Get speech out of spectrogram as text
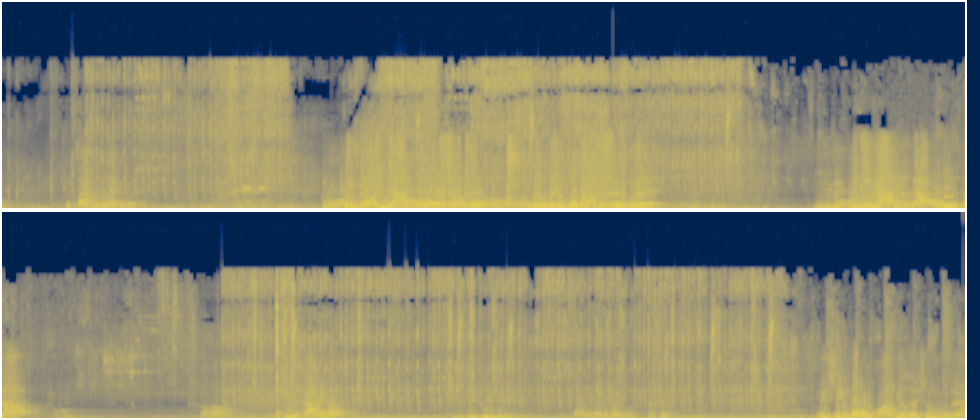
โดนจริงเป็นจริงเนี่ยไอ้ยะยะยะไอ้ยะโอ้โหไอ้ยะยะเดอะแมทริกโอ้โหโอ้โหเขาจ้างมาเท่าไหร่เนี่ยอ้ยะไอ้ยะเล่นเล่นเขาได้เลยคนนี้นี่นี่ตีลังกาตีลังกาขอตีลังกาอ่าตีลังกาเลยครับดีดีดีวางได้หรือว่าหลุดเฮ้ยใช้กระบอกไฟฟ้าอย่างเดียวเลยช่วงเหนือเนี่ย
